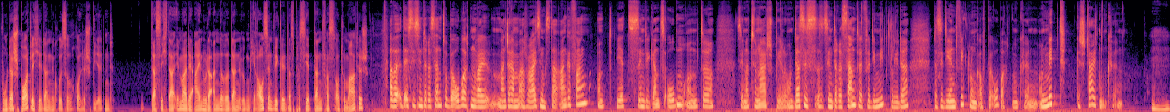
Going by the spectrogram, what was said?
wo das Sportliche dann eine größere Rolle spielt. Und dass sich da immer der ein oder andere dann irgendwie rausentwickelt, das passiert dann fast automatisch. Aber es ist interessant zu beobachten, weil manche haben als Rising Star angefangen und jetzt sind die ganz oben und äh, sind Nationalspieler. Und das ist das Interessante für die Mitglieder, dass sie die Entwicklung auch beobachten können und mitgestalten können. Mhm.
